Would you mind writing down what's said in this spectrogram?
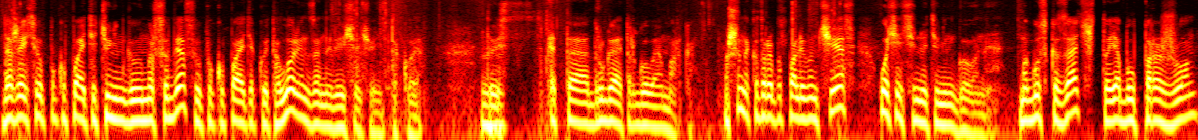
даже если вы покупаете тюнинговый Мерседес, вы покупаете какой-то Лорензен или еще что-нибудь такое. То есть это другая торговая марка. Машины, которые попали в МЧС, очень сильно тюнингованные. Могу сказать, что я был поражен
